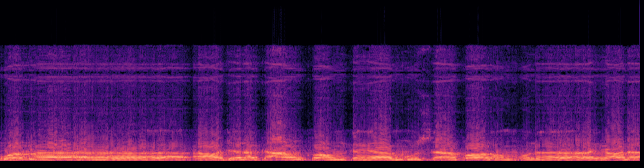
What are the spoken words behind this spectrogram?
وما أعجلك عن قومك يا موسى قال هم أولئك على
